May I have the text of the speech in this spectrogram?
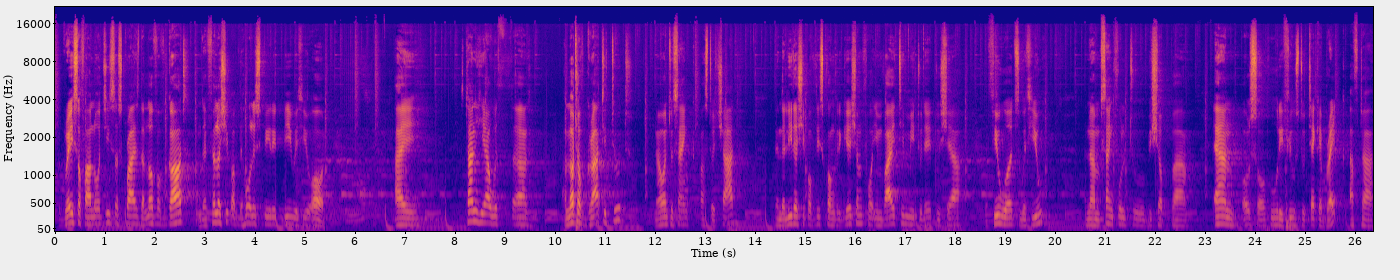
The grace of our Lord Jesus Christ, the love of God, and the fellowship of the Holy Spirit be with you all. I stand here with uh, a lot of gratitude, and I want to thank Pastor Chad and the leadership of this congregation for inviting me today to share a few words with you. And I'm thankful to Bishop uh, Ann also, who refused to take a break after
